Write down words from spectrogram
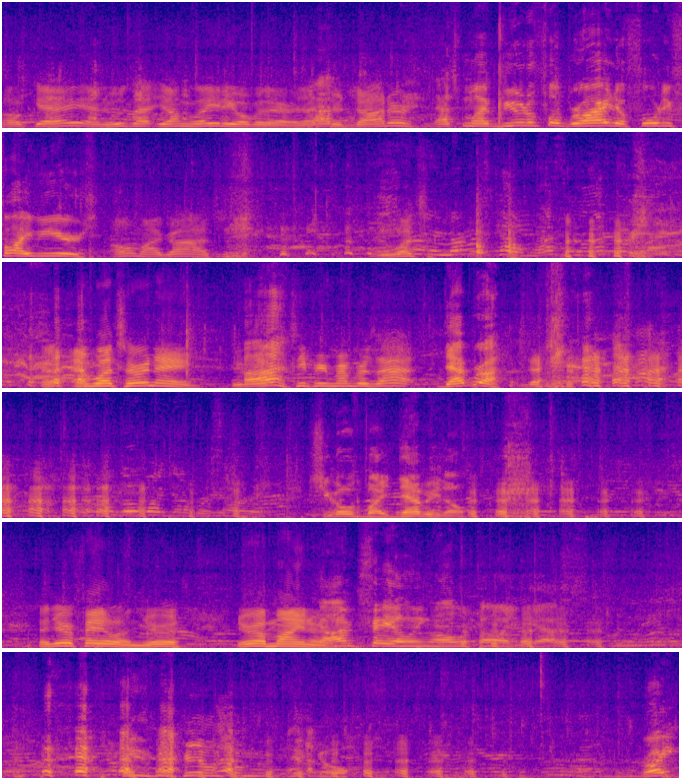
Okay, and who's that young lady over there? That's your daughter? That's my beautiful bride of 45 years. Oh my gosh. and what's and, and what's her name? Huh? See if he remembers that. Deborah. she goes by Debbie though. and you're Phelan. You're you're a minor. Yeah, I'm failing all the time. Yes. He's been feeling from the get-go. Right,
